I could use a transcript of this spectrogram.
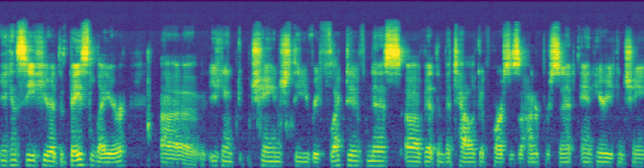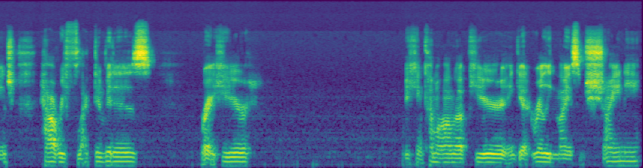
you can see here at the base layer uh, you can change the reflectiveness of it. The metallic, of course, is 100%, and here you can change how reflective it is right here. We can come on up here and get really nice and shiny.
